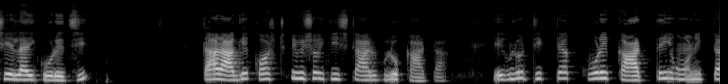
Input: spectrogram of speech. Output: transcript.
সেলাই করেছি। তার আগে কষ্টের বিষয় কি? স্টারগুলো কাটা। এগুলো ঠিকঠাক করে কাটতেই অনেকটা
